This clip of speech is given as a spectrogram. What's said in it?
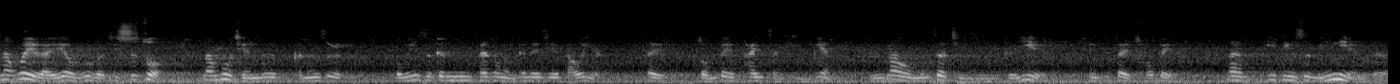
那未来要如何去施作？那目前的可能是我们一直跟蔡总统跟那些导演在。准备拍成影片，那我们这几个月一直在筹备，那一定是明年的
